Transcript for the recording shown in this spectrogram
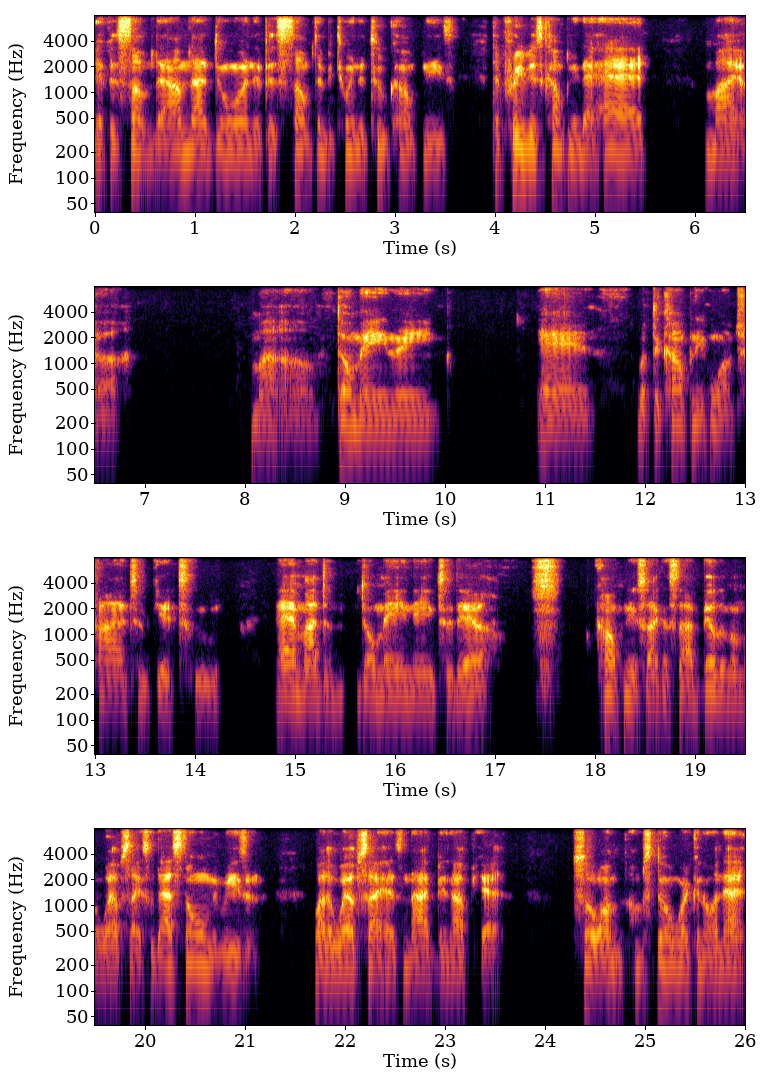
If it's something that I'm not doing, if it's something between the two companies, the previous company that had my uh my um, domain name and with the company who I'm trying to get to add my do- domain name to their company so I can start building on the website. So that's the only reason why the website has not been up yet. So I'm I'm still working on that.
